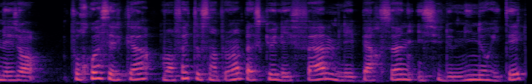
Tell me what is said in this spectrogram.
Mais genre, pourquoi c'est le cas? En fait, tout simplement parce que les femmes, les personnes issues de minorités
